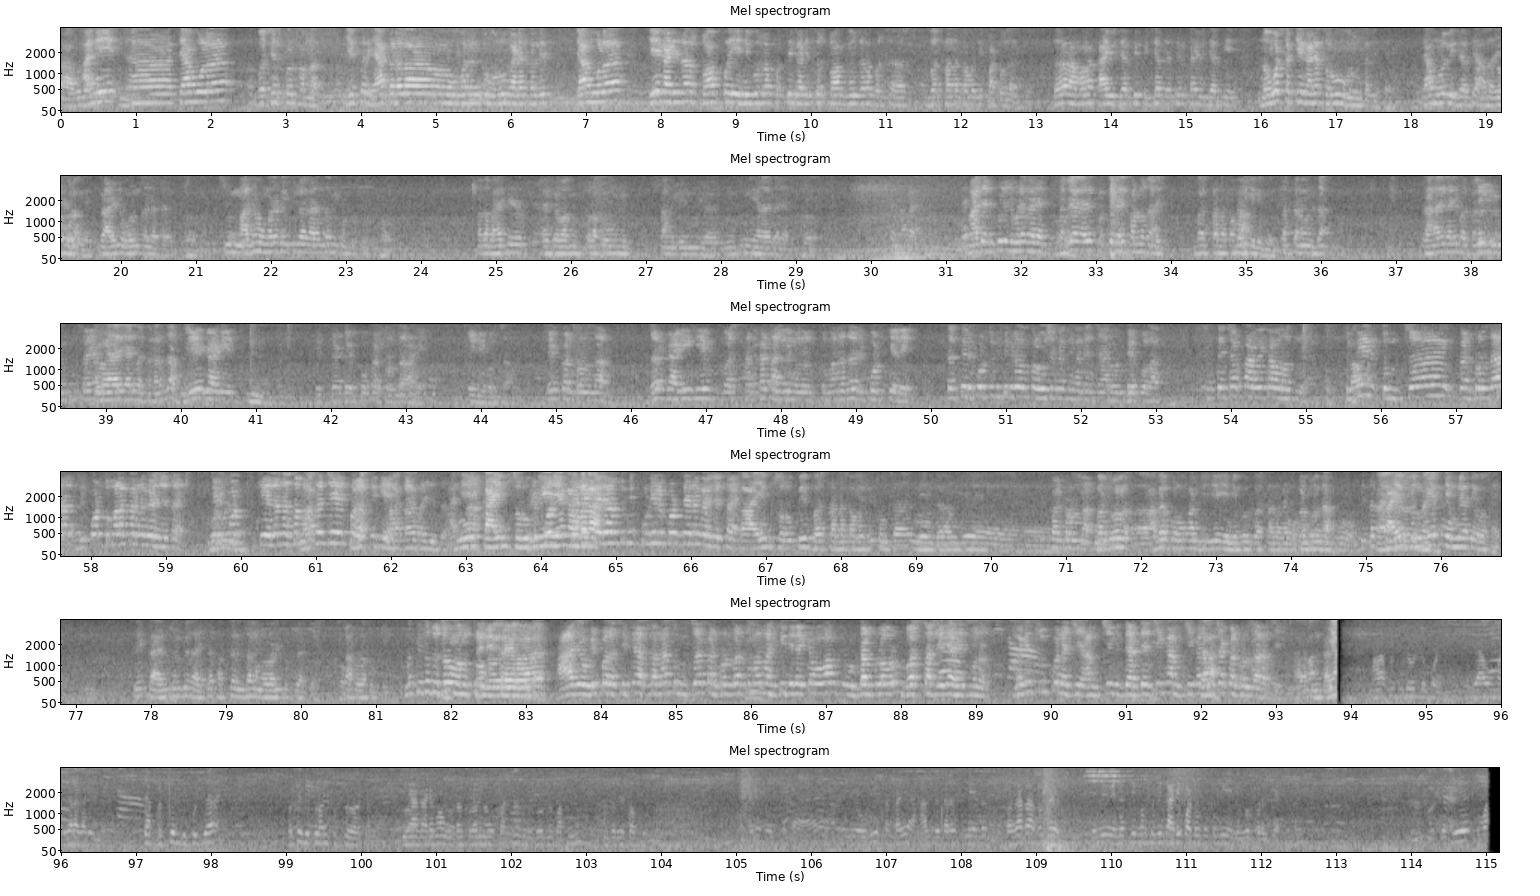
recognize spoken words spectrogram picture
आणि त्यामुळं बसेस पण थांबणार. एक तर ह्या कडेला उभारल्यानंतर वरून गाड्या चाललेत. त्यामुळं हे गाडी जरा स्टॉप येणीगुरला प्रत्येक गाडीचं स्टॉप घेऊन जरा बस बस स्थानकामध्ये पाठवलं. तर आम्हाला काय विद्यार्थी तिच्यात येतील काय विद्यार्थी? नव्वद टक्के गाड्या सर्व उघडून चालली साहेब. त्यामुळे विद्यार्थी असं लागले हे गाडीने वरून चालल्या साहेब. माझ्या उमराकडे तुझ्या गाड्यांचा मी कंट्रोल करतो. आता बाहेरचे हैदराबाद सोलापूर सांगली तुम्ही येणाऱ्या गाड्या. आहेत. त्यांना काय? माझ्या डिपोच्या जेवढ्या गाड्या आहेत सगळ्या गाड्या प्रत्येक गाडी खालून जाणार आहे बस स्थानकामध्ये गेली पाहिजे. बसताना जा. जाणारी गाडी बसताना जी- साहेब- येणारी गाडी बसताना जा. जे गाडी. तिथल्या डेपो कंट्रोलदार आहे येणेगूरचा ते कंट्रोलदार जर गाडी ही बस स्थानकात आली म्हणून तुम्हाला जर रिपोर्ट केले तर ते रिपोर्ट तुम्ही तिकडे कळवू शकत नाही का त्यांच्या डेपोला? मग त्याच्यावर कारवाई का बरं होत नाही? तुम्ही तुमचं कंट्रोलदार रिपोर्ट तुम्हाला करणं गरजेचं आहे. रिपोर्ट केलं नसं मला- म्हणण्याची परिस्थिती मला आहे काय पाहिजे होतं. आणि हा. कायमस्वरूपी रिपोर्ट एक आम्हाला केल्यावर तुम्ही पुढे रिपोर्ट देणं गरजेचं आहे? कायमस्वरूपी बस स्थानकामध्ये तुमचं नियंत्रण जे कंट्रोलदार. कंट्रोल आगर प्रमुख आमची जे येणीपूर बस स्थानकाचे कंट्रोलदार हो. तिथं कायमस्वरूपी कायमस्वरूपी एक पाहिजे. नेमण्यात येत आहे. ते कायमस्वरूपी जायचं फक्त त्यांचा मंगळवारी सुट्टी असते. आठवडा सुट्टी. मग तिथं दुसरं माणूस तुम्हाला साहेब आज एवढी परिस्थिती असताना तुमचं कंट्रोलदार तुम्हाला माहिती दिली का बाबा? उड्डाण पुलावरून बस चाललेली आहेत म्हणून. लगेच चूक कोणाची आमची विद्यार्थ्यांची का आमची का. तुमच्या कंट्रोलदाराची. महाराष्ट्राची जेवढी डिपो आहे ज्या उमरग्याला गाडी त्या प्रत्येक डिपोच्या प्रत्येक डिपोला आम्ही फक्त व्यवस्था आहे. की ह्या गाड्या बाबा उड्डाण पुलावर नऊ पासून रोडनं पासून आमचं जे शॉप घेऊन एवढी सकाळी हाल बेकार आहे. तुम्ही एकदा बघा तर असं नाही तुम्ही विनंती करतो मी गाडी पाठवतो तुम्ही येणीपूरपर्यंत या म्हणजे तुम्हाला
